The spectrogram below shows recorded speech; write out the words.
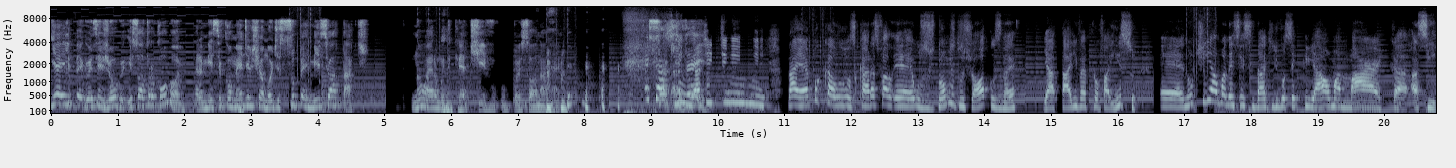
e aí ele pegou esse jogo e só trocou o nome. Era Missile Command, ele chamou de Super Missile Attack. Não era muito criativo o pessoal na época. É que assim, a gente. Na época, os caras fal- é, os nomes dos jogos, né? E a Atari vai provar isso. é, não tinha uma necessidade de você criar uma marca assim.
